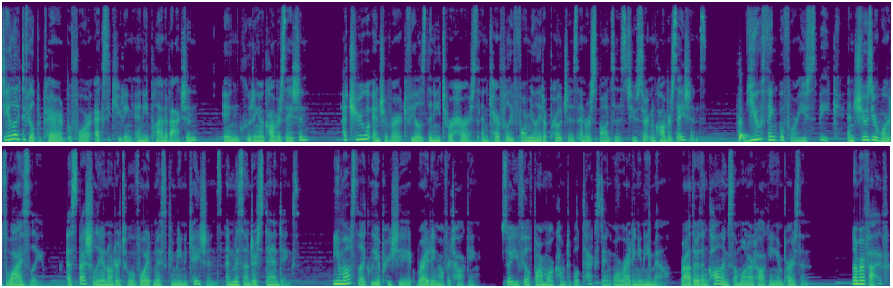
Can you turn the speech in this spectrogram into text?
Do you like to feel prepared before executing any plan of action, including a conversation? A true introvert feels the need to rehearse and carefully formulate approaches and responses to certain conversations. You think before you speak and choose your words wisely, especially in order to avoid miscommunications and misunderstandings. You most likely appreciate writing over talking, so you feel far more comfortable texting or writing an email rather than calling someone or talking in person. Number five,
